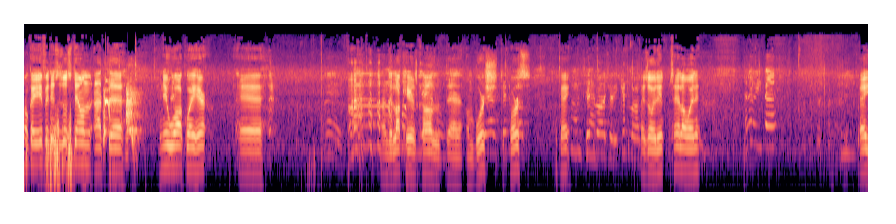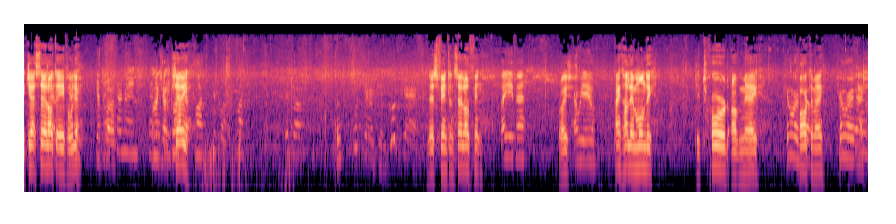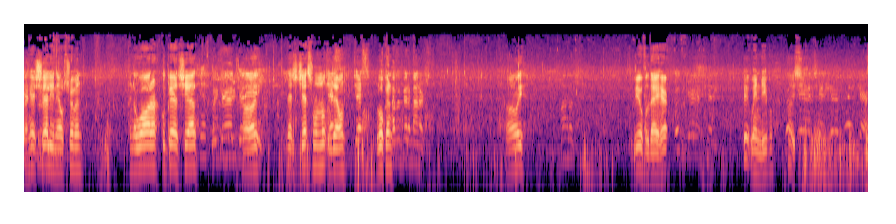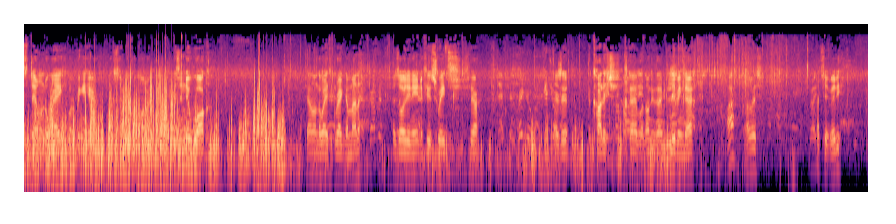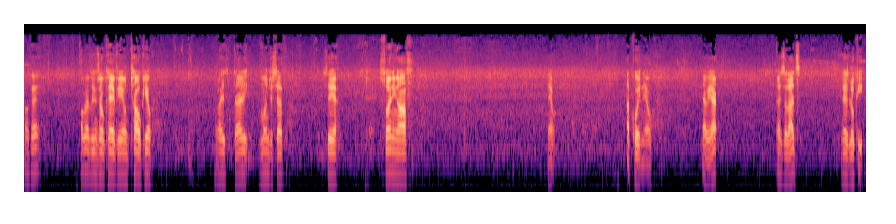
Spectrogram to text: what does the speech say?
Okay, if this is us down at the new walkway here. Uh, and the lock here is called uh, Umbursh, the Burse. Okay, Get the ball, Sherry, get the ball. there's Eileen. Say hello, Eileen. Hello, Eva. Hey, Jess, say hello to Eva, will you? Get the ball. Turn around. Come on, Sherry. Sherry. Come on, get the ball. Come on. Get the ball. Good girl, Sherry. Good girl. There's Finton. Say hello to Finton. Hi, Eva. Right. How are you? Bank holiday Monday, the 3rd of May, Show her. 4th show, of May. Show her. Uh, And here's Shelly now swimming in the water. Good girl, Shell. Good girl, Sherry. Alright. Let's Jess run up and Jess, down, Jess, looking. have a bit of manners. Alright. Come on, look. It's a beautiful day here. Good girl, Sherry. Bit windy, but nice. Good girl, Sherry. You're a great girl. It's down the way. We'll bring it here next time you come on. There's a new walk. Down on the way to Graiguenamanagh. There's Eileen eating a few sweets here. Left, Sherry. Right, your ball. Get your There's a, the cottage. Okay, but I don't think they'll be living there. Huh? Oh, Alright. That's it, really. Okay. Hope everything's okay for you in Tokyo. Alright, Darley, mind yourself. See ya. Signing off. Now. Not quite now. There we are. There's the lads. There's Lucky.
